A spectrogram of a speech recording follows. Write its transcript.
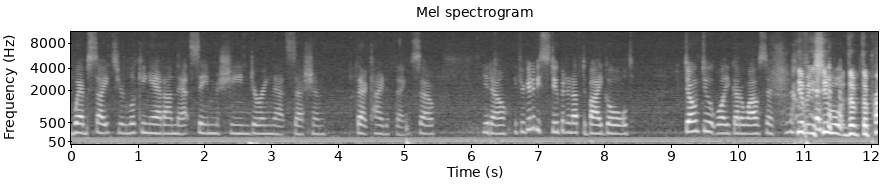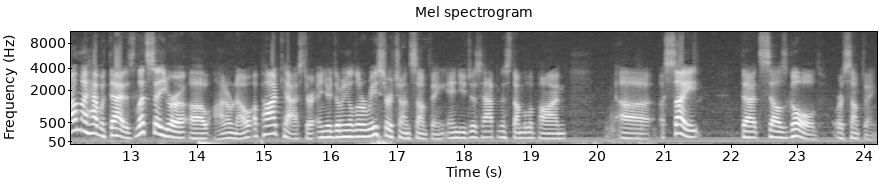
websites you're looking at on that same machine during that session, that kind of thing. So, you know, if you're going to be stupid enough to buy gold, don't do it while you've got a WoW session. yeah, but you see, the the problem I have with that is, let's say you're a, a I don't know a podcaster and you're doing a little research on something, and you just happen to stumble upon uh, a site that sells gold or something.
